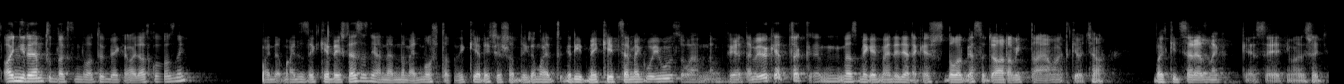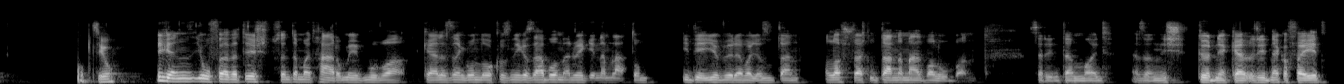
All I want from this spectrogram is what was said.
annyira nem tudnak szerintem a többiekre hagyatkozni, majd, majd ez egy kérdés lesz, ez nem, nem egy mostani kérdés, és addigra majd Reed még kétszer megújul, szóval nem féltem őket, csak az még egy, majd egy érdekes dolog lesz, hogy arra mit talál majd ki, hogyha vagy kit szereznek, kell nyilván, ez egy opció. Igen, jó felvetés, szerintem majd három év múlva kell ezen gondolkozni igazából, mert még én nem látom idén, jövőre, vagy azután a lassulást utána már valóban szerintem majd ezen is törnie kell Reednek a fejét.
